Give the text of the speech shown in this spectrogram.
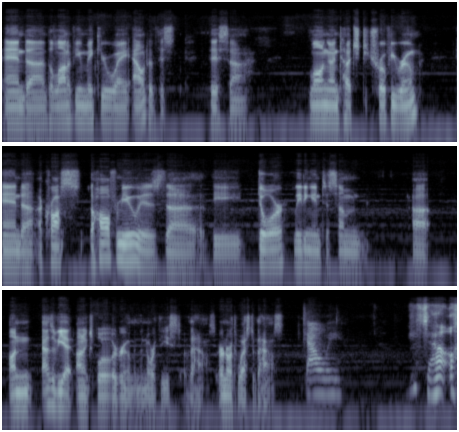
and uh, the lot of you make your way out of this this uh, long untouched trophy room. And uh, across the hall from you is uh, the door leading into some, uh, un, as of yet, unexplored room in the northeast of the house or northwest of the house. Shall we? we shall.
